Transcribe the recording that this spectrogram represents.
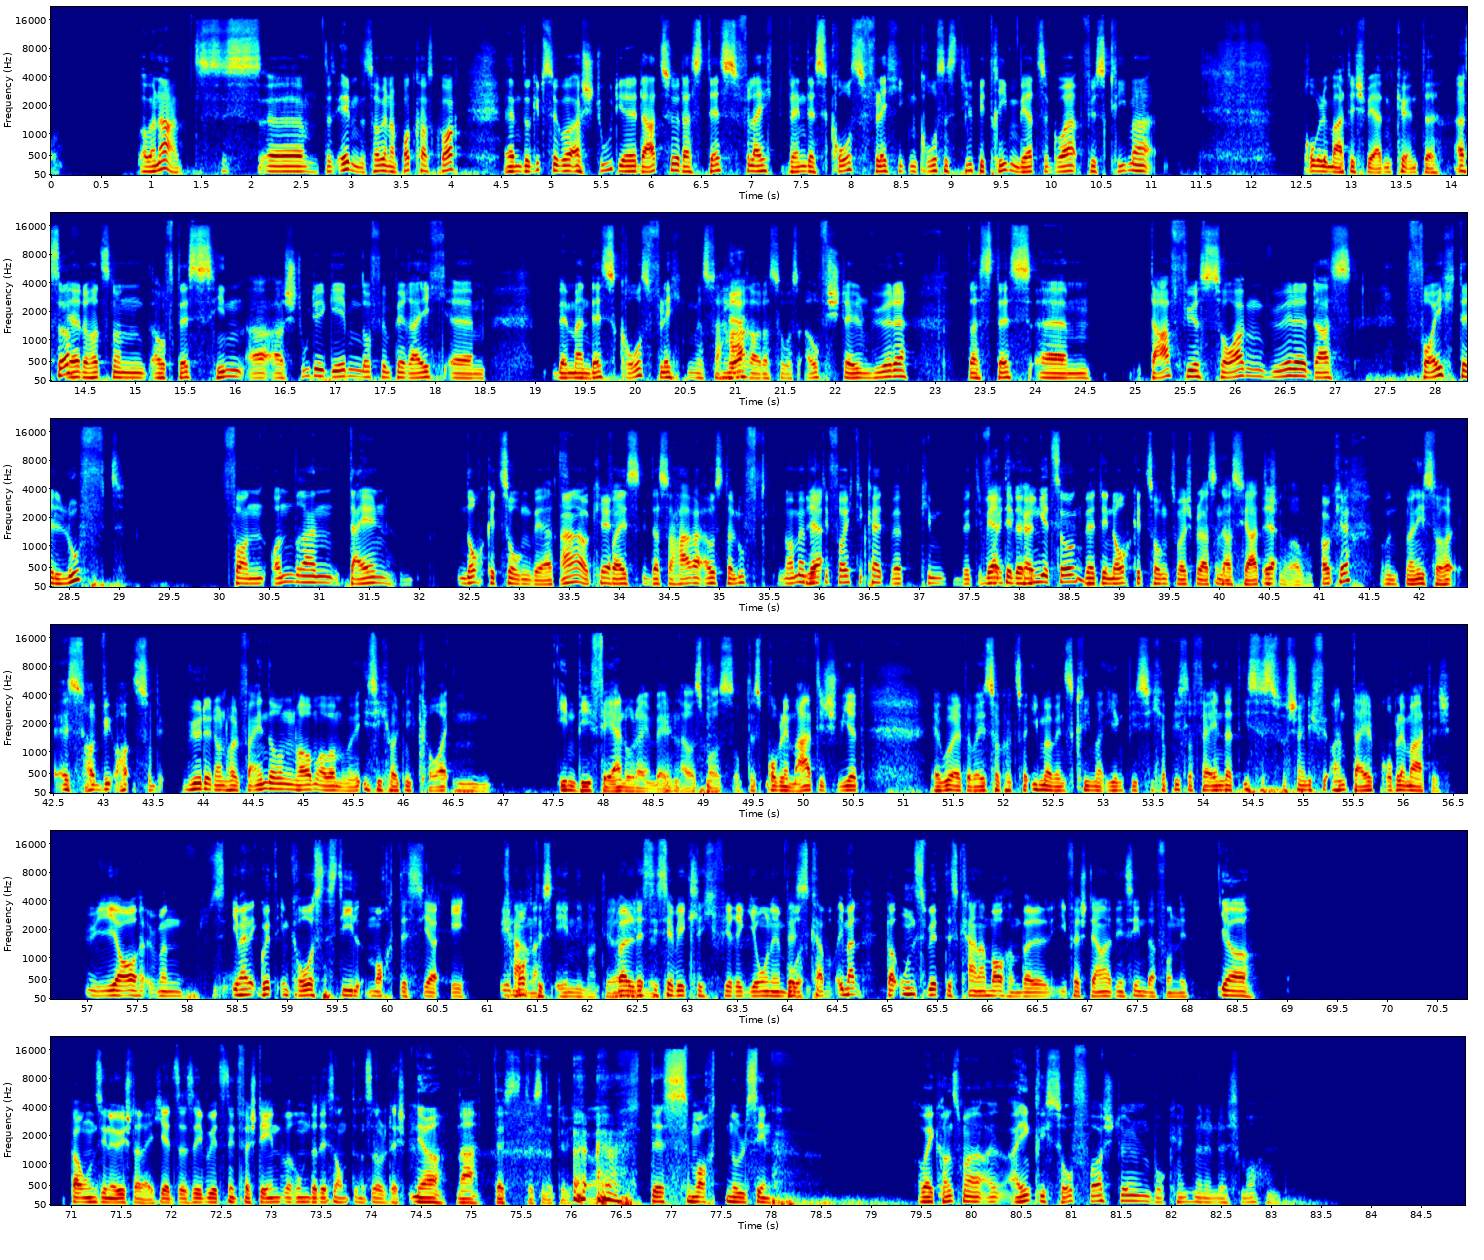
aber na, das ist äh, das eben, das habe ich in einem Podcast gehört. Ähm, da gibt es sogar eine Studie dazu, dass das vielleicht, wenn das großflächigen, großen Stil betrieben wird, sogar fürs Klima problematisch werden könnte. Ach so? Ja, da hat es dann auf das hin äh, eine Studie gegeben, da für den Bereich, ähm, wenn man das großflächig in der Sahara Ja. oder sowas aufstellen würde, dass das ähm, dafür sorgen würde, dass feuchte Luft von anderen Teilen noch gezogen wird. Ah, okay. Weil es in der Sahara aus der Luft genommen Ja. wird, die Feuchtigkeit, wird, wird die die da Feuchtigkeit hingezogen? wird die nachgezogen, zum Beispiel aus dem asiatischen Raum. Okay. Und man ist so, es würde dann halt Veränderungen haben, aber man ist sich halt nicht klar, in, inwiefern oder in welchem Ausmaß, ob das problematisch wird. Ja gut, aber ich sage halt so immer, wenn das Klima irgendwie sich ein bisschen verändert, ist es wahrscheinlich für einen Teil problematisch. Ja, ich meine, ich mein, gut, im großen Stil macht das ja eh. Ich keiner. macht das eh niemand. Ja, weil eben das ist ja wirklich für Regionen, wo Das- es kein, ich meine, bei uns wird das keiner machen, weil ich verstehe den Sinn davon nicht. Ja, Bei uns in Österreich jetzt. Also ich würde jetzt nicht verstehen, warum du das antun solltest. ja, na, das, das ist natürlich klar. Das macht null Sinn. aber ich kann es mir eigentlich so vorstellen, wo könnte man denn das machen?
